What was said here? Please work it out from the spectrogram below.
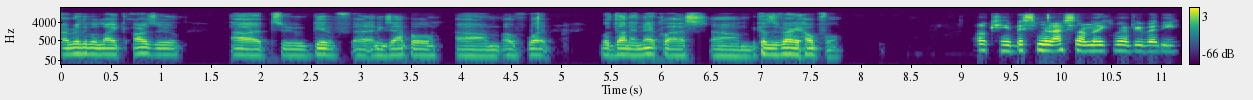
I really would like Arzu uh, to give uh, an example um, of what was done in their class um, because it's very helpful. Okay, Bismillah, Assalamu alaikum, everybody.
